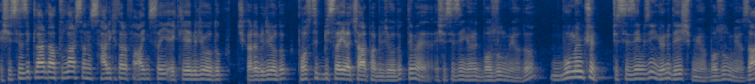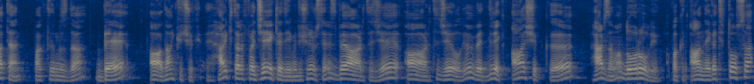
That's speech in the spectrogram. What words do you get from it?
Eşitsizliklerde hatırlarsanız her iki tarafa aynı sayıyı ekleyebiliyorduk, çıkarabiliyorduk. Pozitif bir sayıyla çarpabiliyorduk değil mi? Eşitsizliğin yönü bozulmuyordu. Bu mümkün. Eşitsizliğimizin yönü değişmiyor, bozulmuyor. Zaten baktığımızda B A'dan küçük. E, Her iki tarafa C eklediğimi düşünürseniz B artı C, A artı C oluyor ve direkt A şıkkı her zaman doğru oluyor. Bakın A negatif de olsa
